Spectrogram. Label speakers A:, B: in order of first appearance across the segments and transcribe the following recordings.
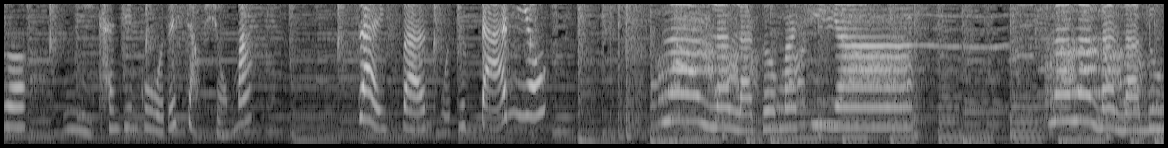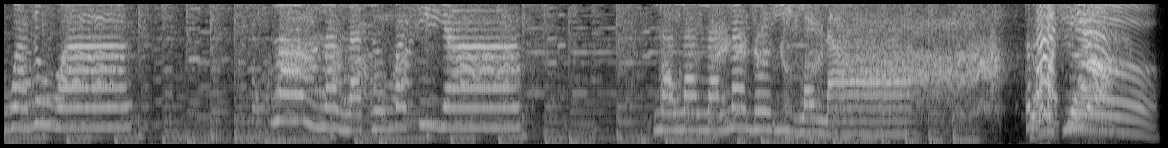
A: 哥，你看见过我的小熊吗？再烦我就打你哦！啦啦啦，多玛西亚！啦啦啦啦，噜哇噜哇！啦啦啦，多玛西亚！啦啦啦啦，洛伊来啦！多玛西亚！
